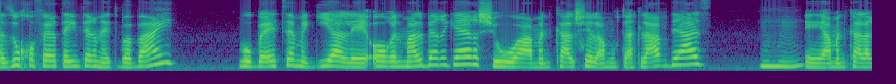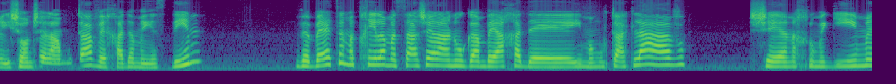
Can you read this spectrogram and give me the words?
אז הוא חופר את האינטרנט בבית, והוא בעצם מגיע לאורן מלברגר, שהוא המנכ"ל של עמותת להב דאז, mm-hmm. המנכ"ל הראשון של העמותה ואחד המייסדים. ובעצם מתחיל המסע שלנו גם ביחד אה, עם עמותת להב, שאנחנו מגיעים אה,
